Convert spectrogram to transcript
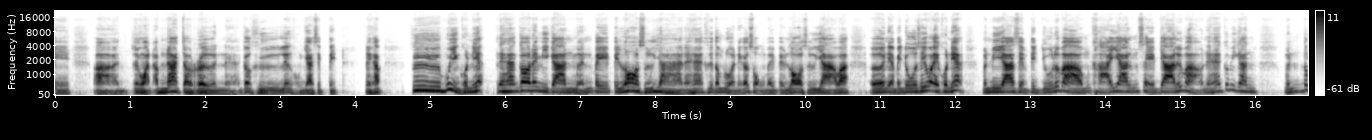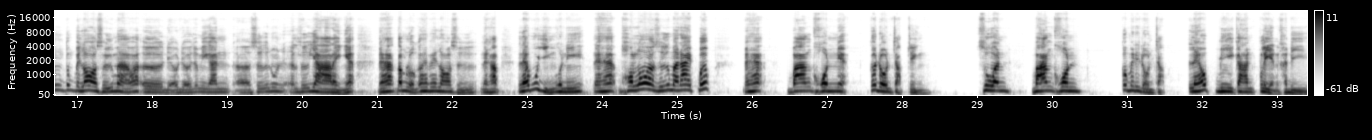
จังหวัดอำนาจเจริญเนี่ยก็คือเรื่องของยาเสพติดนะครับ คือผู้หญิงคนนี้นะฮะก็ได้มีการเหมือนไปไปล่อซื้อยานะฮะคือตำรวจเนี่ยก็ส่งไปไปล่อซื้อยาว่าเออเนี่ยไปดูซิว่าไอ้คนเนี้ยมันมียาเสพติดอยู่หรือเปล่ามันขายยามันเสพยาหรือเปล่านะฮะก็มีการเหมือนต้องต้องไปล่อซื้อมาว่าเออเดี๋ยวเดี๋ยวจะมีการเออซื้อนู่นซื้อยาอะไรอย่างเงี้ยนะฮะตำรวจก็ให้ไปล่อซื้อนะครับแล้วผู้หญิงคนนี้นะฮะพอล่อซื้อมาได้ปุ๊บนะฮะบางคนเนี่ยก็โดนจับจริง ส่วนบางคนก็ไม่ได้โดนจับ แล้วมีการเปลี่ยนคดี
